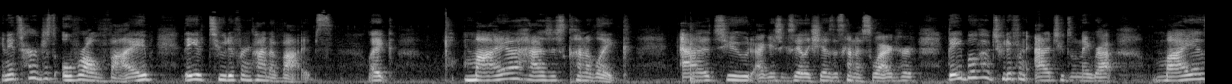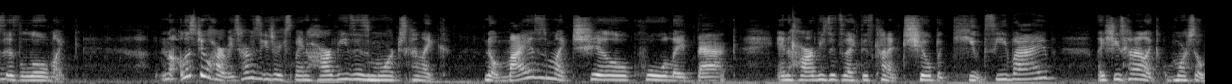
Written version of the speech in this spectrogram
And it's her just overall vibe. They have two different kind of vibes. Like, Maya has this kind of, like, attitude i guess you could say like she has this kind of swag to her they both have two different attitudes when they rap maya's is a little like no let's do harvey's harvey's easier to explain harvey's is more just kind of like no maya's is more like chill cool laid back and harvey's is like this kind of chill but cutesy vibe like she's kind of like more so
